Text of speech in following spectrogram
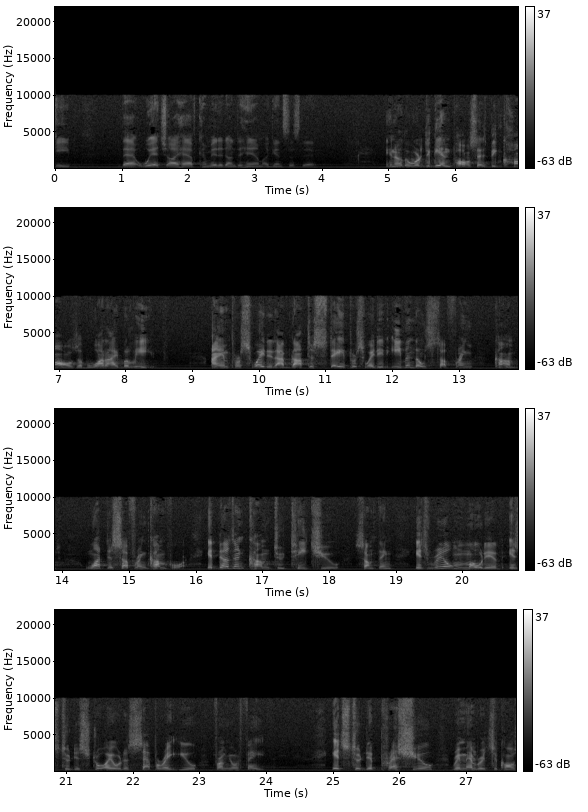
keep that which I have committed unto him against this day. In other words, again, Paul says, because of what I believe, I am persuaded. I've got to stay persuaded even though suffering comes. What does suffering come for? It doesn't come to teach you something. Its real motive is to destroy or to separate you from your faith. It's to depress you. Remember, it's to cause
